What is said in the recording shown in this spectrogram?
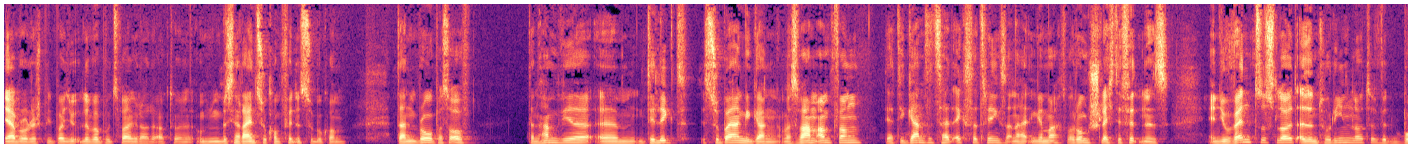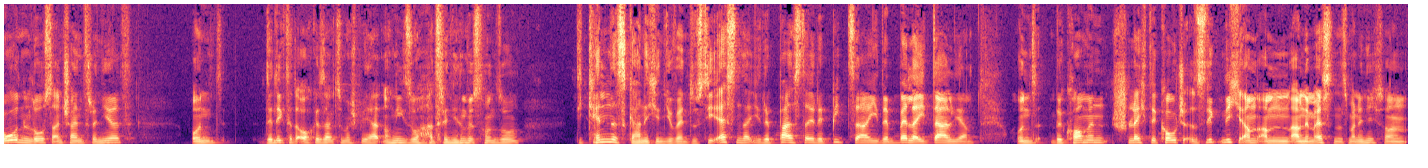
Ja, Bro, der spielt bei Liverpool 2 gerade aktuell, um ein bisschen reinzukommen, Fitness zu bekommen. Dann, Bro, pass auf. Dann haben wir ähm, Delikt, ist zu Bayern gegangen. Was war am Anfang? Der hat die ganze Zeit extra Trainingsanheiten gemacht. Warum? Schlechte Fitness. In Juventus, Leute, also in Turin, Leute, wird bodenlos anscheinend trainiert. Und Delikt hat auch gesagt, zum Beispiel, er hat noch nie so hart trainieren müssen und so. Die kennen das gar nicht in Juventus. Die essen da ihre Pasta, ihre Pizza, ihre Bella Italia und bekommen schlechte Coaches. Es liegt nicht am, am, am dem Essen, das meine ich nicht, sondern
